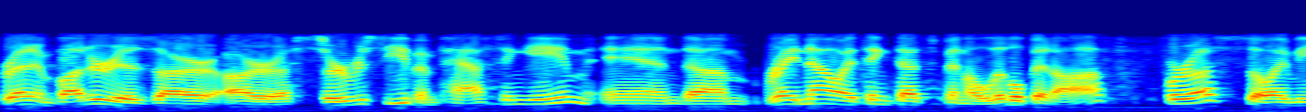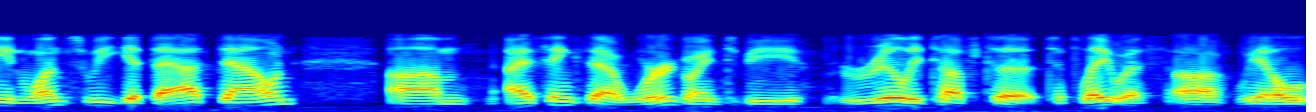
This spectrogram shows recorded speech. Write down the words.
bread and butter is our our service even passing game. And um, right now, I think that's been a little bit off for us. So I mean, once we get that down um, I think that we're going to be really tough to to play with. Uh, we had a,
